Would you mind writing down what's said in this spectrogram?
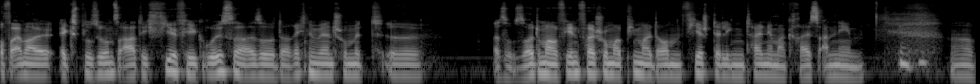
auf einmal explosionsartig viel, viel größer. Also da rechnen wir dann schon mit, äh, also sollte man auf jeden Fall schon mal Pi mal Daumen einen vierstelligen Teilnehmerkreis annehmen. Mhm. Äh,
